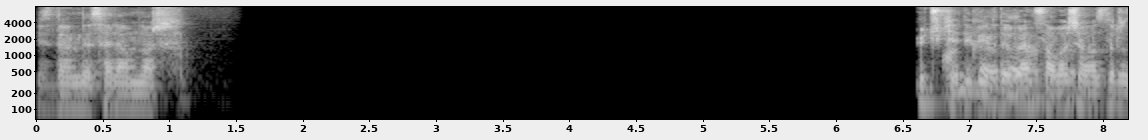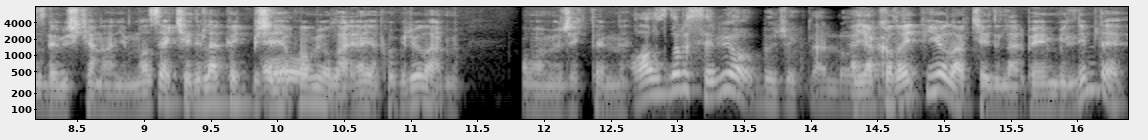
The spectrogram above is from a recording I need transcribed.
Bizden de selamlar. Üç kedi bir Ankara'da de ben savaşa hazırız demiş Kenan Yılmaz. Ya kediler pek bir şey Oo. yapamıyorlar ya. Yapabiliyorlar mı? Hamam böceklerini. Bazıları seviyor böceklerle Ya yakalayıp yiyorlar kediler benim bildiğim de.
